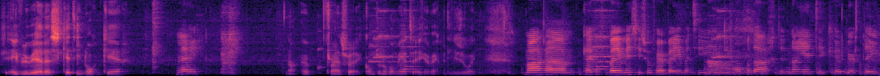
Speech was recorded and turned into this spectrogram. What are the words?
geëvalueerde Skitty nog een keer? Nee. Nou, up, transfer. Ik kom er nog wel meer tegen. Weg met die zooi. Maar ehm, kijk even bij je missies. Hoe ver ben je met die, die van vandaag? De Niantic eh, Birthday.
